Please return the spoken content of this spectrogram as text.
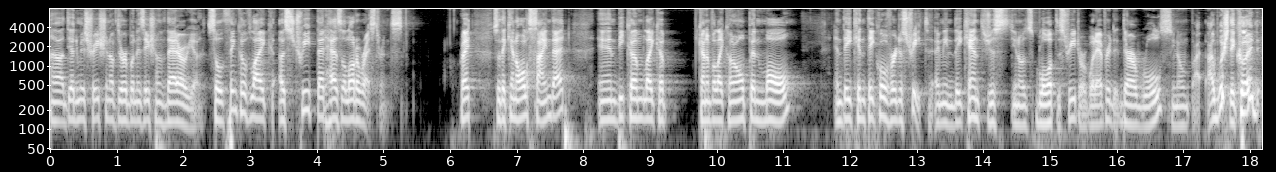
uh, the administration of the urbanization of that area. So think of like a street that has a lot of restaurants, right? So they can all sign that and become like a kind of like an open mall and they can take over the street. I mean, they can't just, you know, just blow up the street or whatever. There are rules, you know, I, I wish they could,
